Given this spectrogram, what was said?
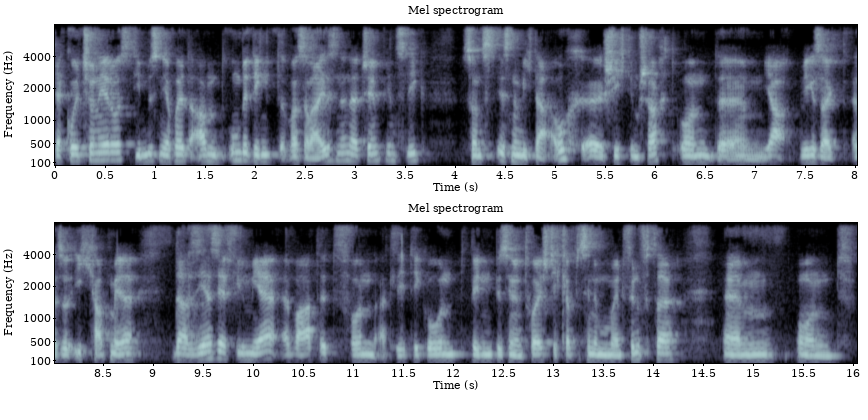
der Colchoneros. Die müssen ja heute Abend unbedingt was reisen in der Champions League. Sonst ist nämlich da auch äh, Schicht im Schacht. Und ähm, ja, wie gesagt, also ich habe mir da sehr, sehr viel mehr erwartet von Atletico und bin ein bisschen enttäuscht. Ich glaube, die sind im Moment Fünfter. Ähm, und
